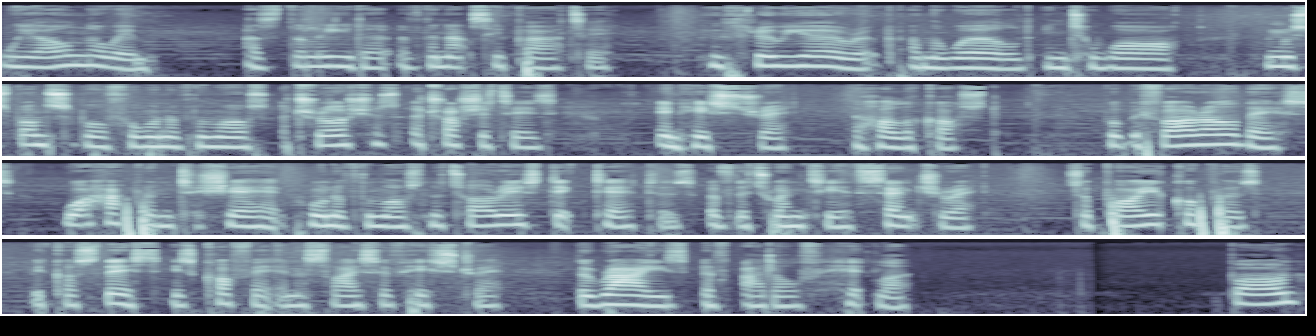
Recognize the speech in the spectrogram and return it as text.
We all know him as the leader of the Nazi Party who threw Europe and the world into war and responsible for one of the most atrocious atrocities in history, the Holocaust. But before all this, what happened to shape one of the most notorious dictators of the 20th century? So pour your cuppers, because this is coffee and a slice of history the rise of Adolf Hitler. Born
